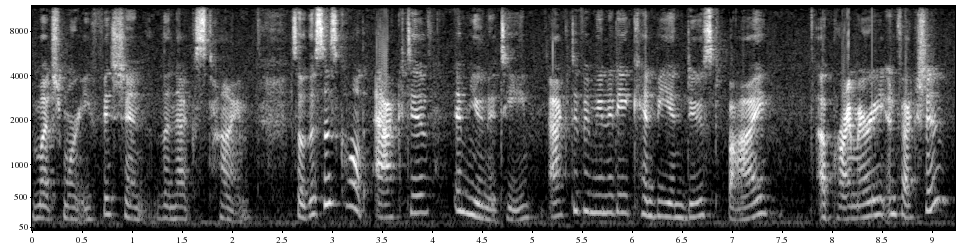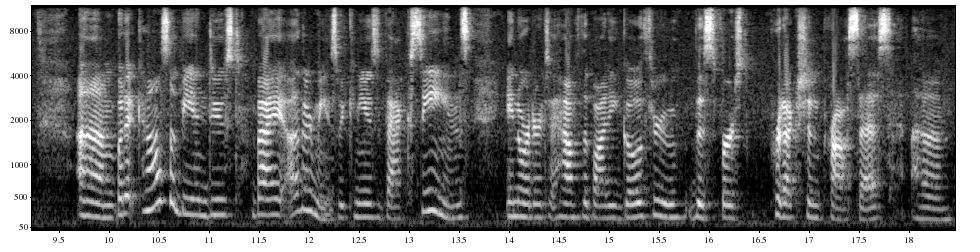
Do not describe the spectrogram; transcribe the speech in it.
much more efficient the next time. So this is called active immunity. Active immunity can be induced by a primary infection, um, but it can also be induced by other means. We can use vaccines in order to have the body go through this first production process. Um,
